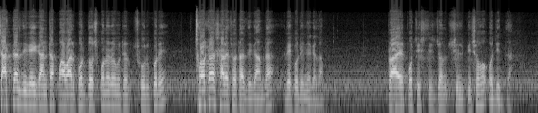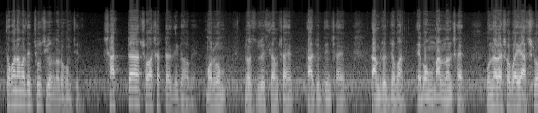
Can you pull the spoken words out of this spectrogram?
চারটার দিকে এই গানটা পাওয়ার পর দশ পনেরো মিনিট শুরু করে ছটা, সাড়ে ছটার দিকে আমরা রেকর্ডিংয়ে গেলাম। প্রায় পঁচিশ, ত্রিশ জন শিল্পী সহ অজিতদা তখন আমাদের চুচি অন্যরকম ছিল। সাতটা, সোয়া সাতটার দিকে হবে। মরহুম নজরুল ইসলাম সাহেব, তাজউদ্দিন সাহেব, কামরুজ্জামান এবং মান্নান সাহেব ওনারা সবাই আসলো।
